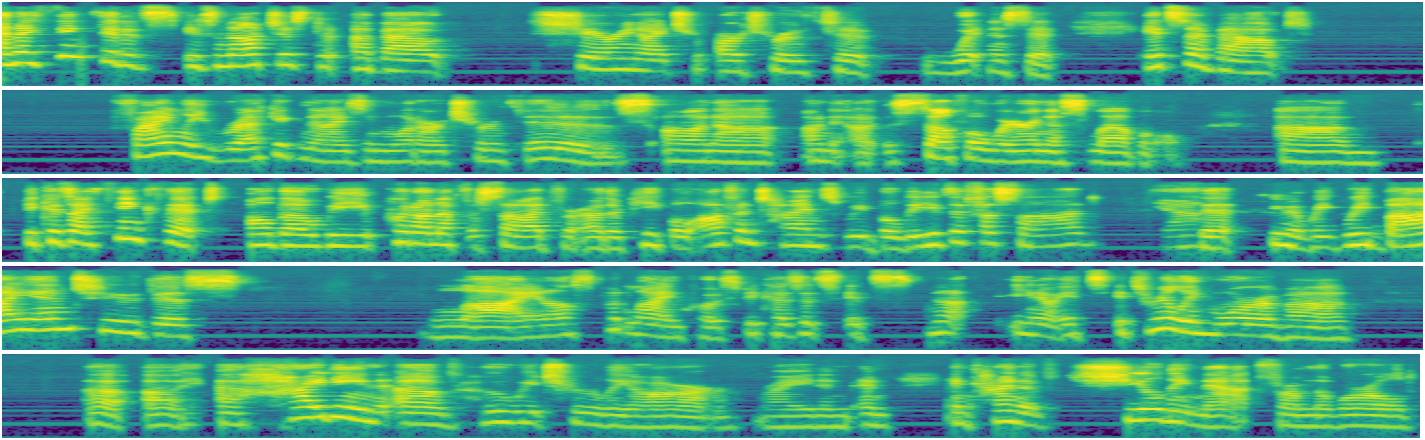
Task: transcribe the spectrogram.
and i think that it's it's not just about sharing our, our truth to witness it it's about finally recognizing what our truth is on a on a self-awareness level um, because i think that although we put on a facade for other people oftentimes we believe the facade yeah. that you know we, we buy into this lie and i'll put lie in quotes because it's it's not you know it's it's really more of a a, a, a, hiding of who we truly are, right? And, and, and kind of shielding that from the world.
